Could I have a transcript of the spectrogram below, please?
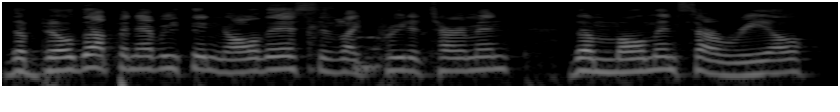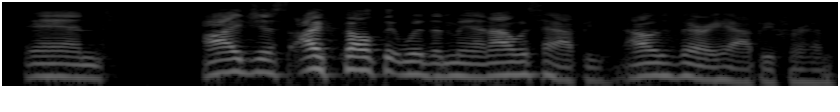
the build up and everything, and all this is like predetermined, the moments are real, and I just I felt it with him, man. I was happy. I was very happy for him.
